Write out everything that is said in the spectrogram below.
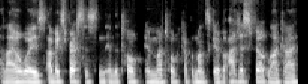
And I always, I've expressed this in, in the talk, in my talk a couple of months ago, but I just felt like I,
